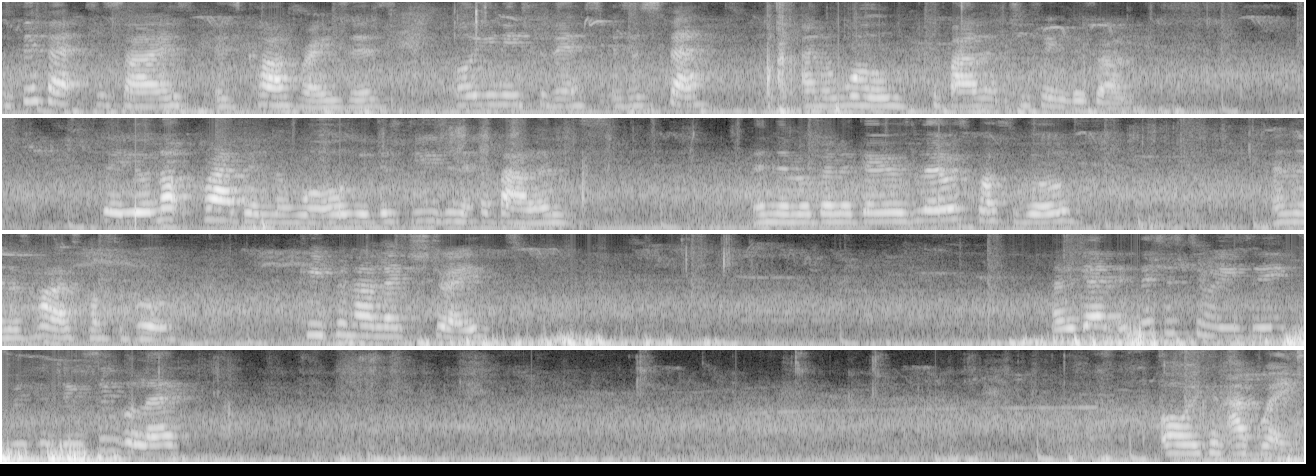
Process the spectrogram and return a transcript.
The fifth exercise is calf raises all you need for this is a step and a wall to balance your fingers on. So you're not grabbing the wall, you're just using it for balance. And then we're going to go as low as possible and then as high as possible. Keeping our legs straight. And again, if this is too easy, we can do single leg. Or we can add weight.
